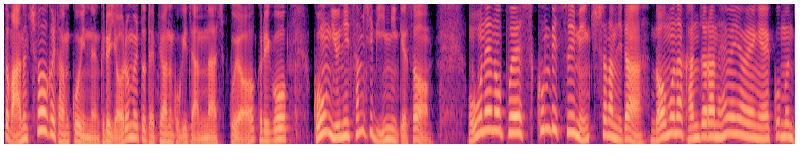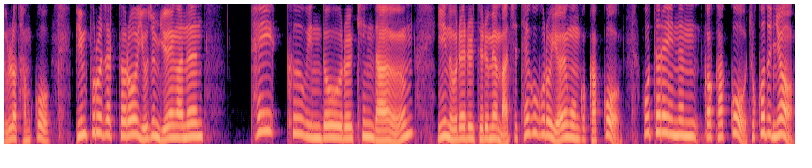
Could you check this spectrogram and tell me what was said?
또 많은 추억을 담고 있는 그리고 여름을 또 대표하는 곡이지 않나 싶고요. 그리고 0유닛 32님께서 온앤오프의 스쿰빗 swimming 추천합니다. 너무나 간절한 해외여행의 꿈은 눌러 담고 빔 프로젝터로 요즘 유행하는 fake fake window를 킨 다음 이 노래를 들으면 마치 태국으로 여행 온 것 같고 호텔에 있는 것 같고 좋거든요.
